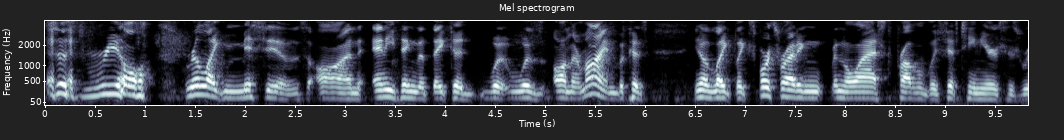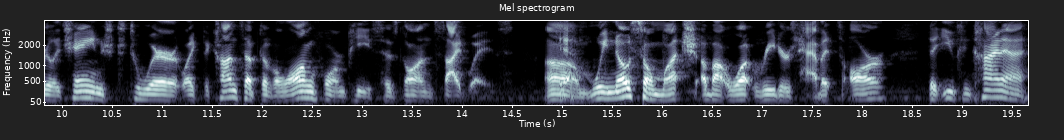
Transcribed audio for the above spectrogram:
just real, real like missives on anything that they could w- was on their mind because you know like like sports writing in the last probably 15 years has really changed to where like the concept of a long form piece has gone sideways um, yeah. we know so much about what readers habits are that you can kind of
